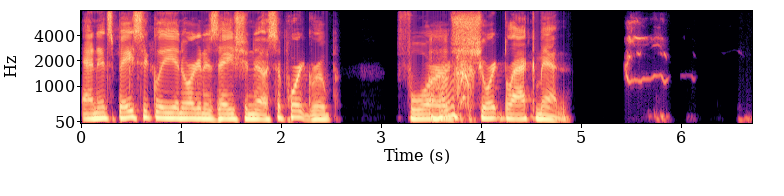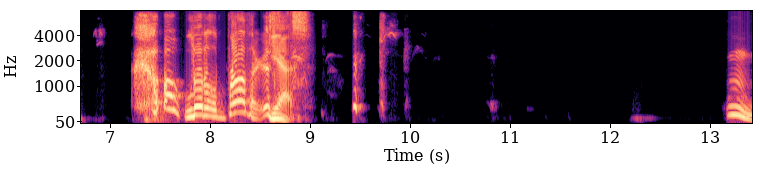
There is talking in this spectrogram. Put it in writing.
and it's basically an organization, a support group for Uh-huh. short black men. Oh, Little Brothers. Yes. Hmm.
